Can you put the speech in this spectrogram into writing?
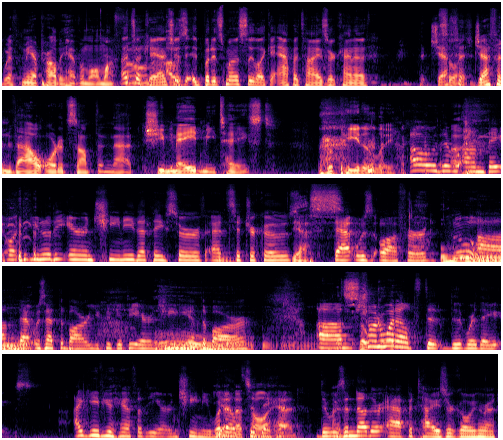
with me. I probably have them on my phone. That's okay. It's I was- just, but it's mostly like an appetizer kind of. Jeff, Jeff and Val ordered something that she made me taste repeatedly. Oh, there, um, they or- you know the arancini that they serve at Citrico's. Yes. that was offered. Um, that was at the bar. You could get the arancini at the bar. Um, so Sean, what else did, did were they? I gave you half of the arancini. What Yeah, else that's did all they I have? There was another appetizer going around,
